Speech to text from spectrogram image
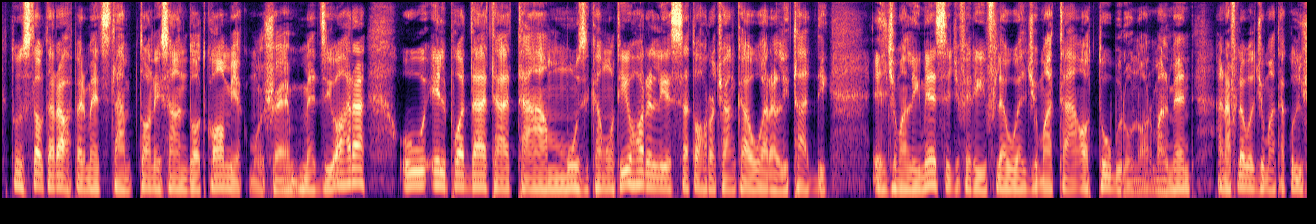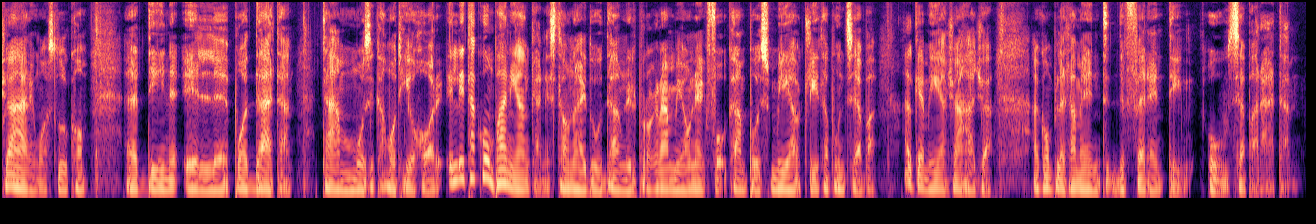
Tkun staw taraħ permezz ta' tonisan.com jekk mhux eh, mezzi oħra u il-poddata ta' mużika motiħor li issa toħroġ anka wara li taddi. Il-ġimgħa li jmiss, ġifieri fl-ewwel ġimgħa ta' Ottubru normalment, għana fl-ewwel ġimgħa ta' kull xahar waslulkom eh, din il-poddata ta' mużika motiħor illi ta' kumpani anka nistgħu ngħidu dawn il-programmi hawnhekk fuq Campus 103.7 għalkemm hija xi ħaġa kompletament differenti u separata.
